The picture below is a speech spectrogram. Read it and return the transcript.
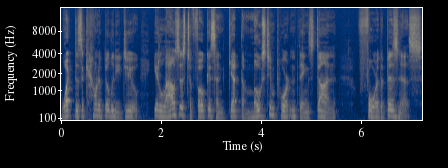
What does accountability do? It allows us to focus and get the most important things done for the business.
